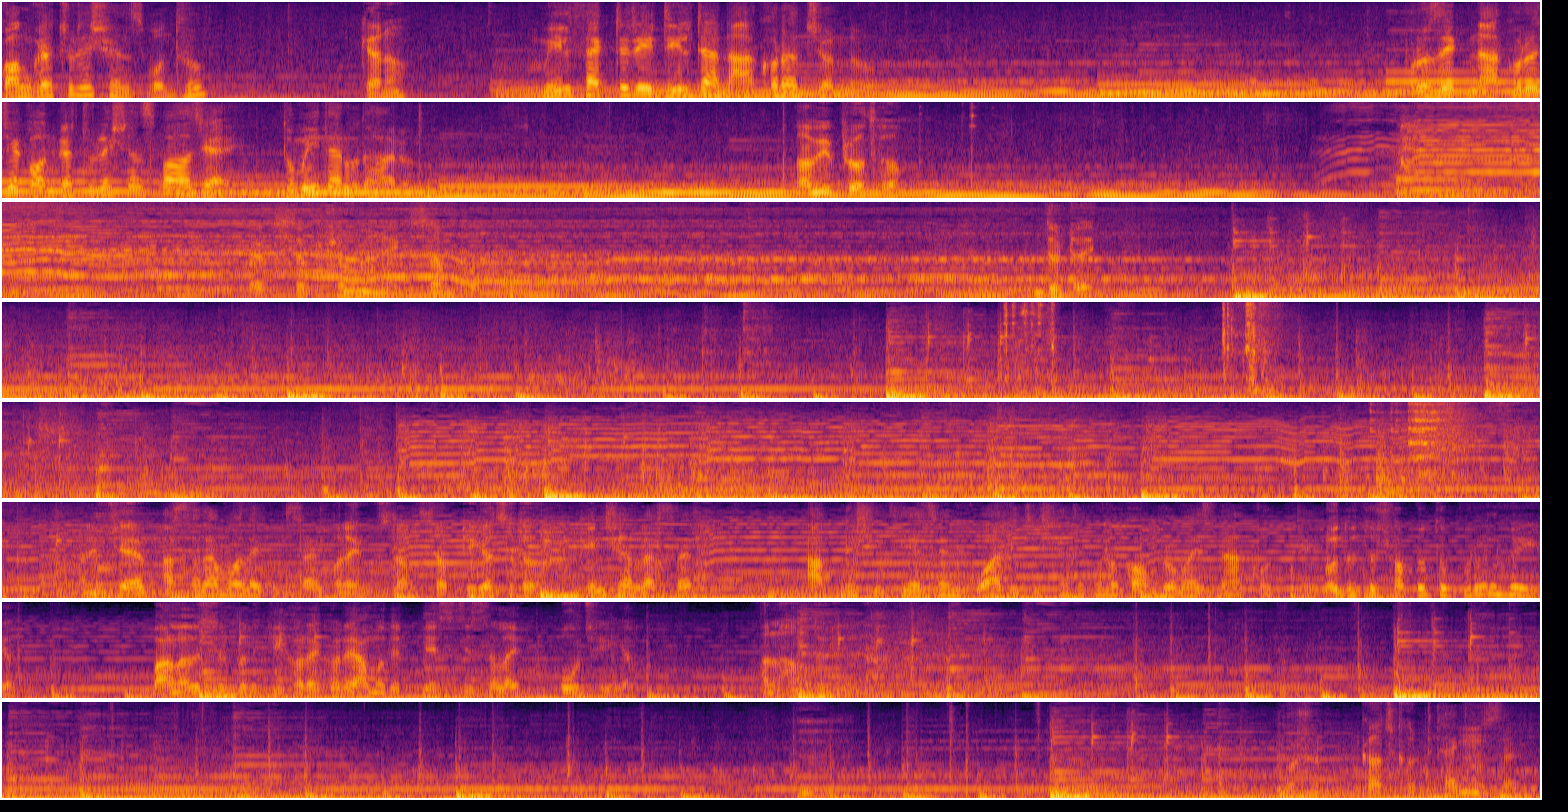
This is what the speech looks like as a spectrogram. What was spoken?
কংগ্রাচুলেশনস বন্ধু। কেন? মিল ফ্যাক্টরি ডিলটা না করার জন্য। প্রজেক্ট না করে যে কংগ্রাচুলেশনস পাওয়া যায় তুমিই তার উদাহরণ। আমি প্রথম। এক্সেপশন অ্যান্ড এক্সাম্পল দুটোই। আনিফ সাহেব। আসসালামু আলাইকুম স্যার। ওয়ালাইকুম আসসালাম সব ঠিক আছে তো? ইনশাল্লাহ স্যার। আপনি শিখিয়েছেন কোয়ালিটির সাথে কোনো কম্প্রোমাইজ না করতে। বন্ধুত্ব স্বপ্ন তো পূরণ হয়ে গেল। বাংলাদেশের প্রতিটি ঘরে ঘরে আমাদের টেস্টি সালাই পৌঁছে গেল। আলহামদুলিল্লাহ। কাজ করুন। Thank you sir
